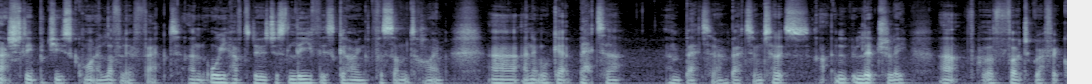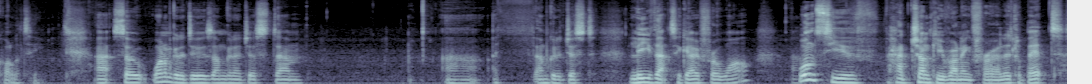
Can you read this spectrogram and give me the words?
actually produce quite a lovely effect. And all you have to do is just leave this going for some time, uh, and it will get better and better and better until it's uh, literally uh, of photographic quality. So what I'm going to do is I'm going to just um, uh, I'm going to just leave that to go for a while. Once you've had Chunky running for a little bit,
